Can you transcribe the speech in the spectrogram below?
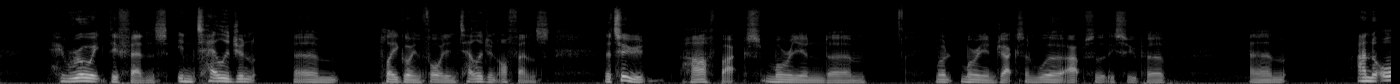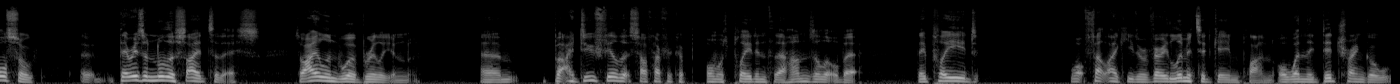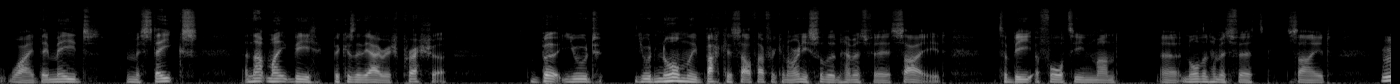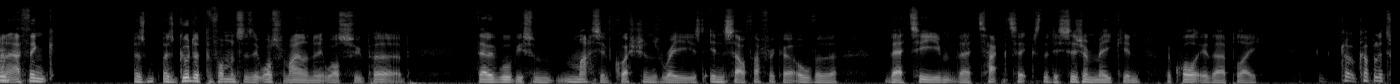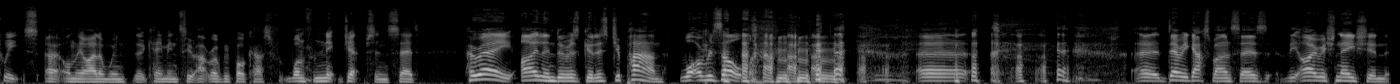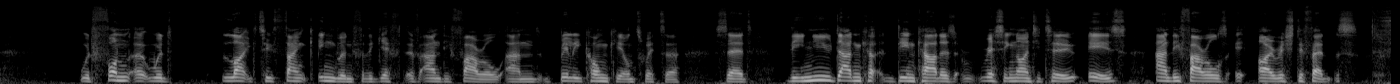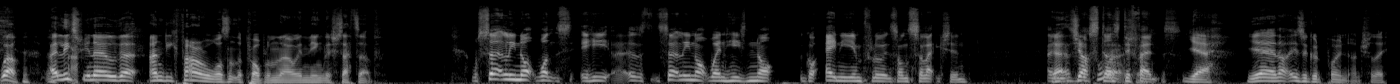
Heroic defence, intelligent um, play going forward, intelligent offence. The two halfbacks, Murray and um, Murray and Jackson, were absolutely superb. Um, and also, uh, there is another side to this. So Ireland were brilliant, um, but I do feel that South Africa almost played into their hands a little bit. They played what felt like either a very limited game plan, or when they did try and go wide, they made mistakes, and that might be because of the Irish pressure. But you would you would normally back a South African or any Southern Hemisphere side to beat a 14 man uh, Northern Hemisphere side. Hmm. And I think as as good a performance as it was from Ireland, and it was superb, there will be some massive questions raised in South Africa over the, their team, their tactics, the decision making, the quality of their play. A couple of tweets uh, on the Ireland win that came into at Rugby Podcast. One from Nick Jepson said, "Hooray! Ireland are as good as Japan. What a result!" uh, uh, Derry Gasman says the Irish nation would fun uh, would like to thank England for the gift of Andy Farrell, and Billy Conkey on Twitter said the new Dan Dean Carter's Racing 92 is Andy Farrell's Irish defence. Well, at least we know that Andy Farrell wasn't the problem now in the English setup. Well, certainly not once he. Uh, certainly not when he's not got any influence on selection, and Yeah, that's a good just point, does defence. Yeah, yeah, that is a good point actually.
